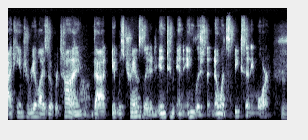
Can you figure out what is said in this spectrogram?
I came to realize over time that it was translated into an English that no one speaks anymore. Hmm.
